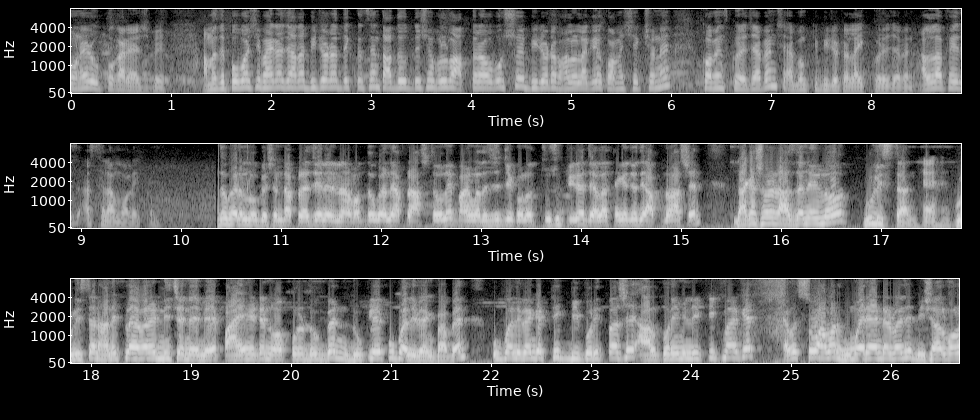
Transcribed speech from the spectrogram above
বোনের উপকারে আসবে। আমাদের প্রবাসী ভাইরা যারা ভিডিওটা দেখতেছেন তাদের উদ্দেশ্যে বলব আপনারা অবশ্যই ভিডিওটা ভালো লাগলে কমেন্ট সেকশনে কমেন্টস করে যাবেন এবং কি ভিডিওটা লাইক করে যাবেন। আল্লাহ হাফেজ আসসালামু আলাইকুম। দোকানের লোকেশনটা আপনারা জেনে নেন। আমার দোকানে আপনার আসতে হলে বাংলাদেশের যে কোনো চৌষট্টিটা জেলা থেকে যদি আপনারা আসেন ঢাকা শহরের রাজধানী হলো গুলিস্তান। হ্যাঁ, হ্যাঁ। গুলিস্তান হানি ফ্লাইওভারের নিচে নেমে পায়ে হেঁটে নবপুরে ঢুকবেন ঢুকলে পুপালি ব্যাংক পাবেন। পুপালি ব্যাংকের ঠিক বিপরীত পাশে আলকরিম ইলেকট্রিক মার্কেট এবং সো আমার হুমায়রা এন্টারপ্রাইজে বিশাল বড়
